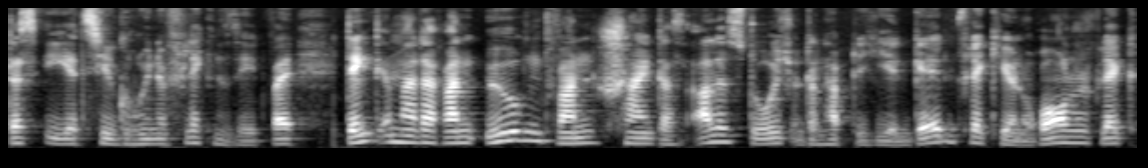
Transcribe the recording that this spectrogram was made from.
dass ihr jetzt hier grüne Flecken seht. Weil denkt immer daran, irgendwann scheint das alles durch und dann habt ihr hier einen gelben Fleck, hier einen orangen Fleck,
